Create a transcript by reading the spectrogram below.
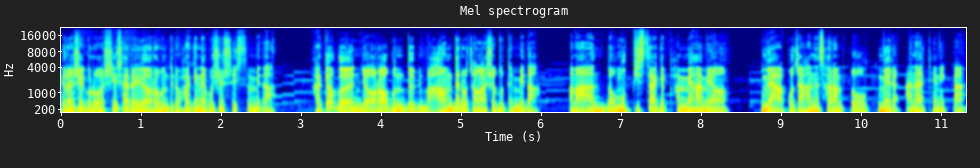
이런 식으로 시세를 여러분들이 확인해 보실 수 있습니다. 가격은 여러분들이 마음대로 정하셔도 됩니다. 다만 너무 비싸게 판매하면 구매하고자 하는 사람도 구매를 안 할 테니까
